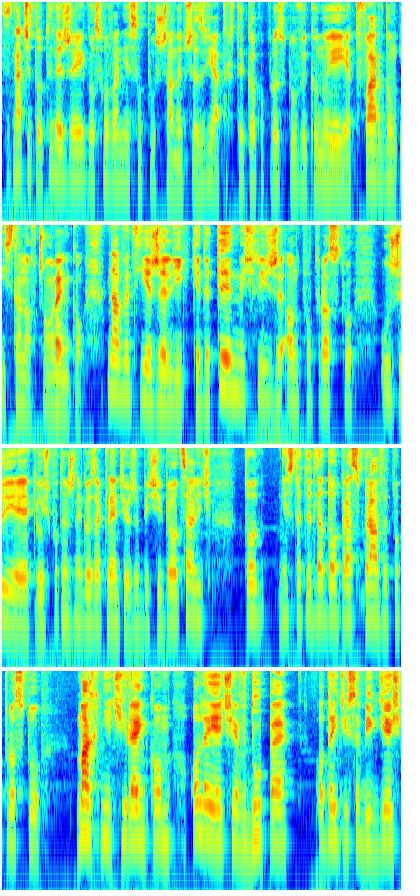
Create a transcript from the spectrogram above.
Znaczy to tyle, że jego słowa nie są puszczane przez wiatr, tylko po prostu wykonuje je twardą i stanowczą ręką. Nawet jeżeli, kiedy ty myślisz, że on po prostu użyje jakiegoś potężnego zaklęcia, żeby ciebie ocalić, to niestety dla dobra sprawy po prostu machnie ci ręką, oleje cię w dupę, odejdzie sobie gdzieś,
